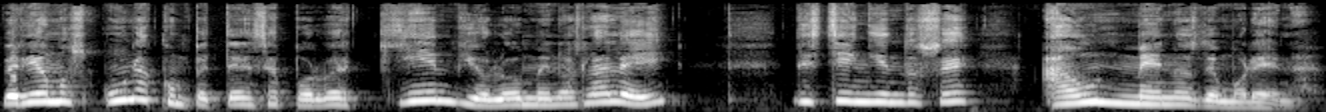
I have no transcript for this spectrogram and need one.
veríamos una competencia por ver quién violó menos la ley, distinguiéndose aún menos de Morena.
